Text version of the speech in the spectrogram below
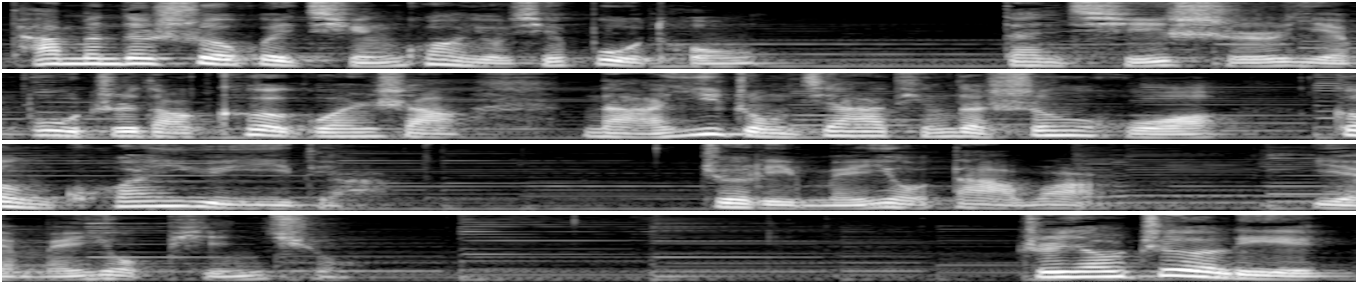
他们的社会情况有些不同，但其实也不知道客观上哪一种家庭的生活更宽裕一点这里没有大腕儿，也没有贫穷。只要这里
